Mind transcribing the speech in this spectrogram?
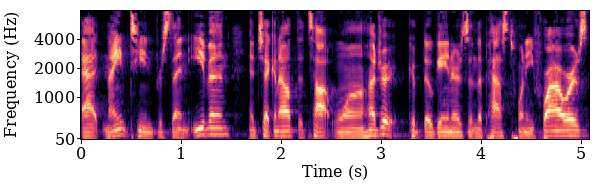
at 19% even and checking out the top 100 crypto gainers in the past 24 hours.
